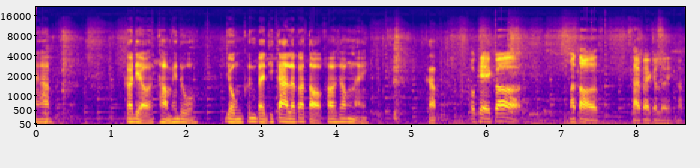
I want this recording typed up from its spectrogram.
นะครับ ก็เดี๋ยวทำให้ดูโยงขึ้นไปที่ก้านแล้วก็ต่อเข้าช่องไหนครับ โอเคก็มาต่อสายไฟกันเลยครับ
